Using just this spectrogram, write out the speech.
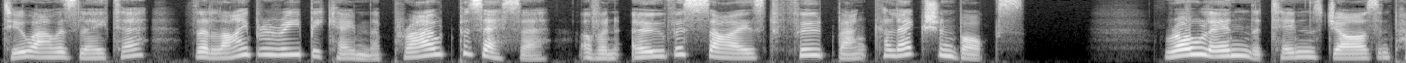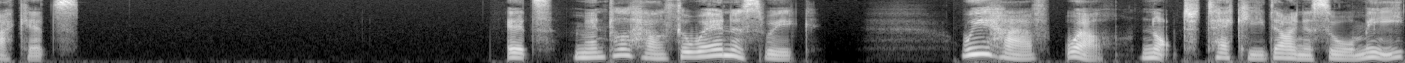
Two hours later, the library became the proud possessor of an oversized food bank collection box. Roll in the tins, jars, and packets. It's Mental Health Awareness Week. We have, well, not techie dinosaur me,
